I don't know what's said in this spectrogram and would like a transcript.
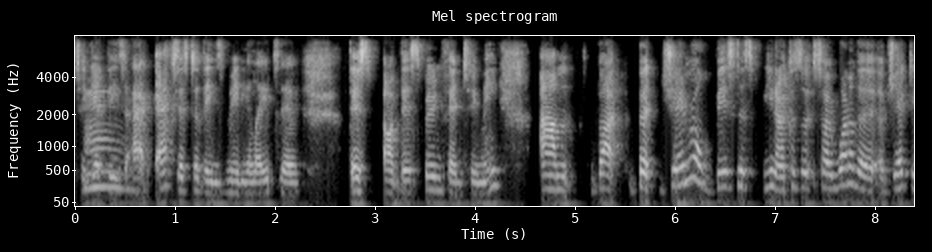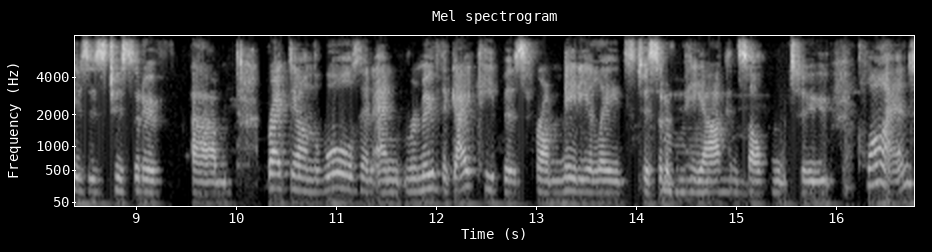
to get mm. these access to these media leads. They're they're, uh, they're spoon fed to me. Um, but but general business, you know, because so one of the objectives is to sort of um, break down the walls and, and remove the gatekeepers from media leads to sort of mm-hmm. PR consultant to client,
